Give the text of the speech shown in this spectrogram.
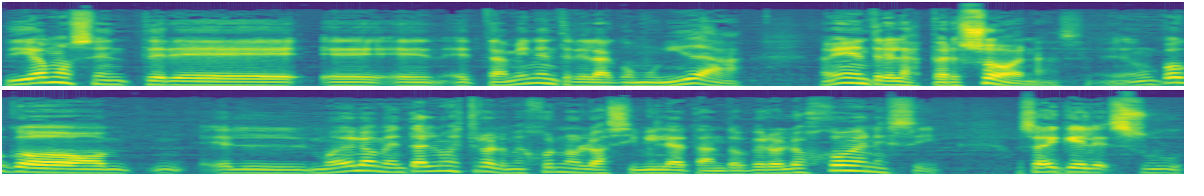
digamos, entre eh, eh, también entre la comunidad también entre las personas. Eh, un poco el modelo mental nuestro a lo mejor no lo asimila tanto, pero los jóvenes sí. O sea, que su,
